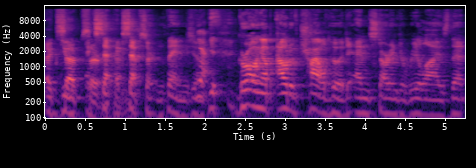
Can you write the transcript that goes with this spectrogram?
Accept certain accept, things. accept certain things. You know, Yes. Growing up out of childhood and starting to realize that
